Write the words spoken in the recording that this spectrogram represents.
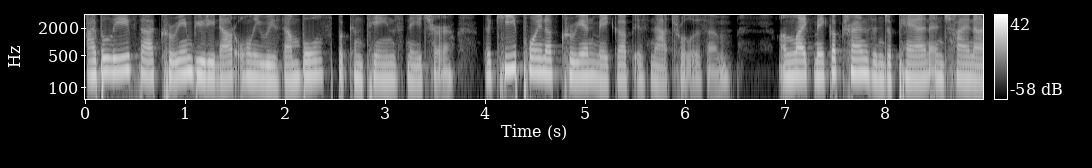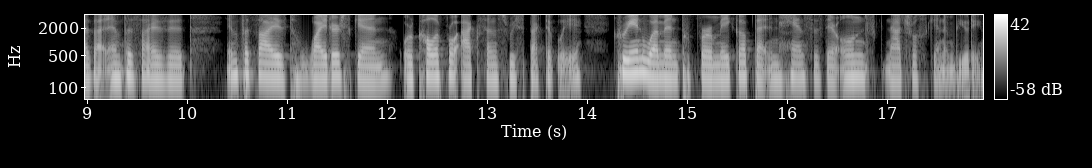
I believe that Korean beauty not only resembles but contains nature. The key point of Korean makeup is naturalism. Unlike makeup trends in Japan and China that emphasize it emphasized whiter skin or colorful accents, respectively. Korean women prefer makeup that enhances their own natural skin and beauty.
